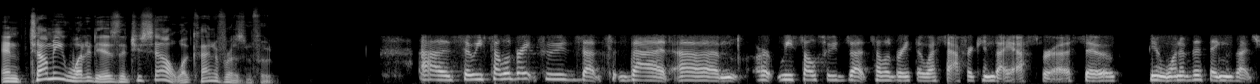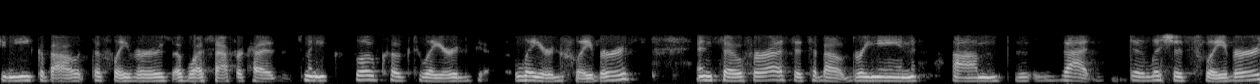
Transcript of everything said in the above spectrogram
And tell me what it is that you sell. What kind of frozen food? Uh, so we celebrate foods that that um, we sell foods that celebrate the West African diaspora. So you know, one of the things that's unique about the flavors of West Africa is it's many slow cooked, layered, layered flavors. And so for us, it's about bringing um, that delicious flavor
